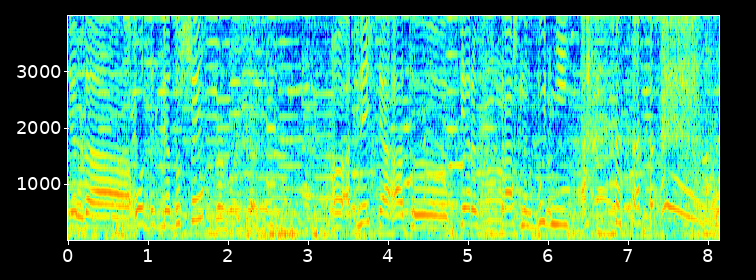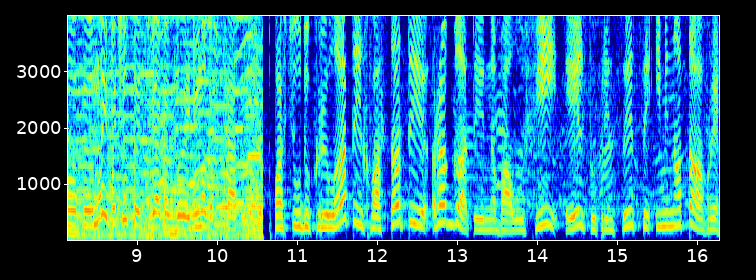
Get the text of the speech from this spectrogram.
Это отдых для души, э, отвлечься от э, серых страшных будней, вот, э, ну и почувствовать себя как бы немного в сказке. Повсюду крылатые, хвостатые, рогатые. На балу феи, эльфы, принцессы и минотавры.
